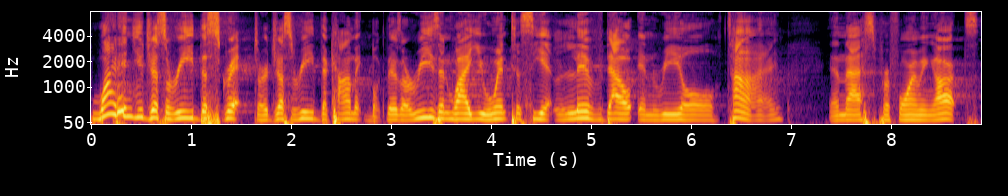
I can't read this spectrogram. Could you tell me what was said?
why didn't you just read the script or just read the comic book? There's a reason why you went to see it lived out in real time, and that's performing arts.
